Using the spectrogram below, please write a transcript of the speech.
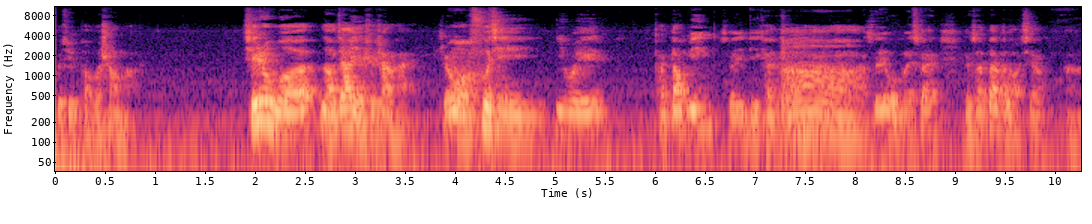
会去跑个上马。其实我老家也是上海，只是我父亲因为他当兵，所以离开了啊所以我们算也算半个老乡啊。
